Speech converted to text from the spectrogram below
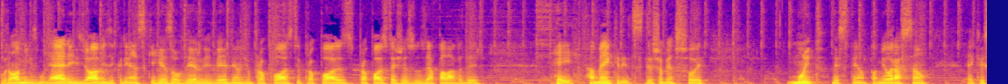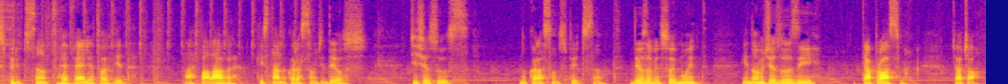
por homens, mulheres, jovens e crianças que resolveram viver dentro de um propósito e propósito, propósito é Jesus, é a palavra dele. Hey, amém, queridos. Deus te abençoe muito nesse tempo. A minha oração é que o Espírito Santo revele a tua vida, a palavra que está no coração de Deus, de Jesus, no coração do Espírito Santo. Deus abençoe muito, em nome de Jesus e até a próxima. Tchau, tchau.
